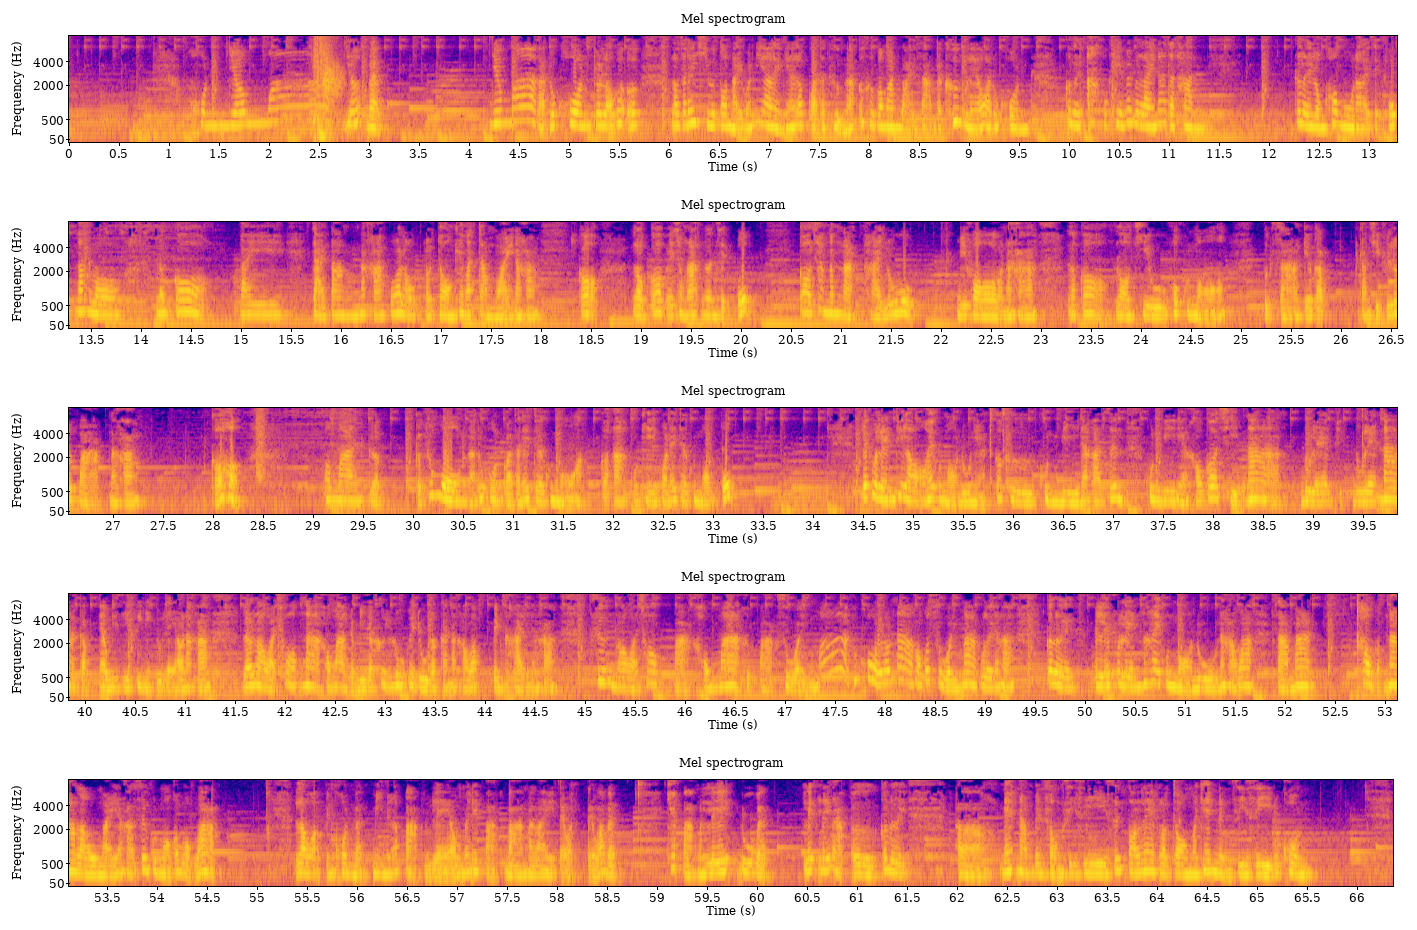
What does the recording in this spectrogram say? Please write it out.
คนเยอะมาก เยอะแบบเยอะมากอะทุกคนจนเราก็เออเราจะได้คิวตอนไหนวะเนี่ยอะไรเงี้ยแล้วกว่าจะถึงอะก็คือประมาณบ่ายสามจะครึ่งแล้วอะทุกคนก็เลยอะโอเคไม่เป็นไรน่าจะทัน ก็เลยลงข้อมูลอะไรเสร็จปุ๊บนั่งรอ แล้วก็ไปจ่ายตังค์นะคะ เพราะว่าเราเราจองแค่มัดจำไว้นะคะ ก็เราก็ไปชำระเงินเสร็จปุ๊บก็ชั่งน้ำหนักถ่ายรูป before นะคะ แล้วก็รอคิวพบคุณหมอปรึกษาเกี่ยวกับการฉีดฟิลเลอร์ปากนะคะ ก็ประมาณเกือบเกือบชั่วโมงนึงอะทุกคนกว่าจะได้เจอคุณหมอ ก็อะโอเค พอได้เจอคุณหมอปุ๊บ เรฟเฟรนที่เราเอาให้คุณหมอดูเนี่ยก็คือคุณบีนะคะ ซึ่งคุณบีเนี่ยเขาก็ฉีดหน้าดูแลดูแลหน้ากับ LBC Clinic อยู่แล้วนะคะ แล้วเราอะชอบหน้าเขามากเดี๋ยวบีจะขึ้นรูปให้ดูแล้วกันนะคะ ว่าเป็นใครนะคะ ซึ่งเราอะชอบปากเขามากคือปากสวยมากทุกคนแล้วหน้าเขาก็สวยมากเลยนะคะ ก็เลยเป็นเรฟเฟรนให้คุณหมอดูนะคะ ว่าสามารถเข้ากับหน้าเราไหมนะคะ ซึ่งคุณหมอก็บอกว่า เราอะเป็นคนแบบมีเนื้อปากอยู่แล้ว ไม่ได้ปากบางอะไรแต่ว่าแต่ว่าแบบแค่ปากมันเล็กดูแบบ เล็กๆอะเออก็เลยเออแนะนำเป็น2 cc ซึ่งตอนแรกเราจองมาแค่1 cc ทุกคน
